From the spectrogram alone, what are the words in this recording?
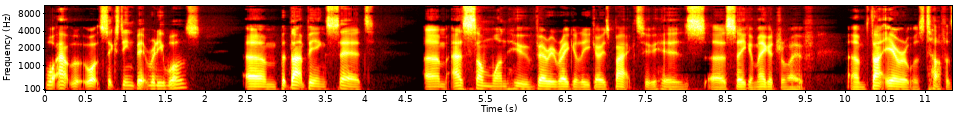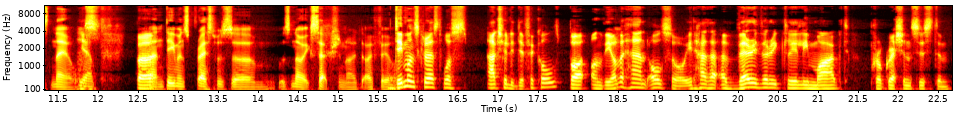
what what 16-bit really was. Um, but that being said, um, as someone who very regularly goes back to his uh, Sega Mega Drive, um, that era was tough as nails. Yeah. but and Demon's Crest was um, was no exception. I, I feel. Demon's Crest was actually difficult, but on the other hand, also it has a, a very, very clearly marked progression system.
